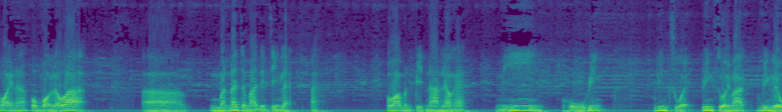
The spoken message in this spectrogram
คอยนะ ผมบอกแล้วว่าอ่า มันน่าจะมาจริง ๆ แหละนะเพราะว่ามันปิดนานแล้วไง นี่โอ้โหวิ่ง วิ่งสวย วิ่งสวยมาก วิ่งเร็ว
